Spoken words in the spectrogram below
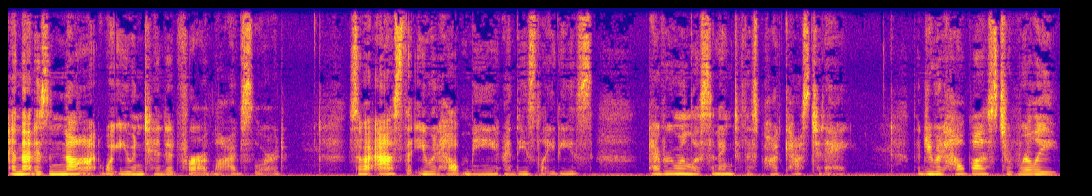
and that is not what you intended for our lives, Lord. So I ask that you would help me and these ladies, everyone listening to this podcast today, that you would help us to really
